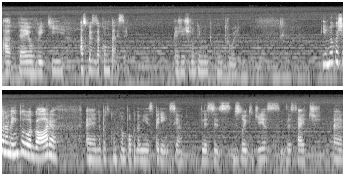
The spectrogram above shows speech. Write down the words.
Até eu ver que as coisas acontecem. A gente não tem muito controle. E o meu questionamento agora, é, depois que contei um pouco da minha experiência nesses 18 dias, 17, é,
